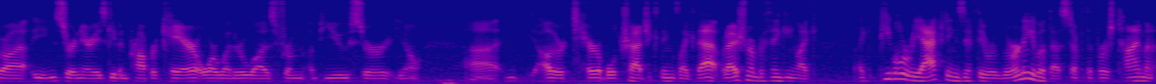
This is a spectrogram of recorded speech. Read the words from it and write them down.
uh, in certain areas, given proper care, or whether it was from abuse or you know uh, other terrible tragic things like that. But I just remember thinking like like people reacting as if they were learning about that stuff for the first time, and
